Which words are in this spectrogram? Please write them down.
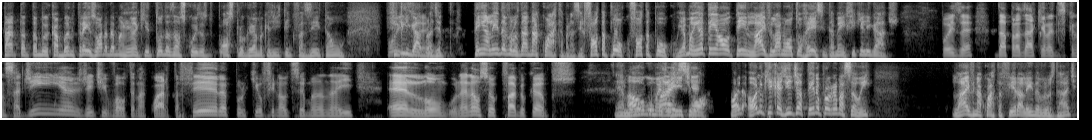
tá, tá, estamos acabando três horas da manhã aqui, todas as coisas do pós-programa que a gente tem que fazer. Então, pois fique ligado, é. Brasileiro. Tem além da velocidade na quarta, Brasileiro. Falta pouco, falta pouco. E amanhã tem, tem live lá no Auto Racing também, fiquem ligados. Pois é, dá para dar aquela descansadinha, a gente volta na quarta-feira, porque o final de semana aí é longo, né não, seu Fábio Campos? É longo, Algo mas a gente, que... ó, olha, olha o que, que a gente já tem na programação, hein? Live na quarta-feira, além da velocidade.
